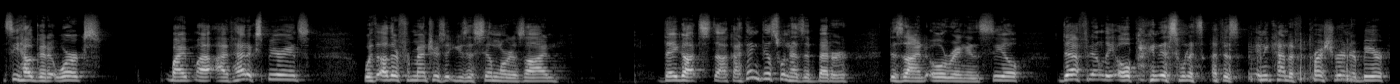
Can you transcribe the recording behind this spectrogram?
and see how good it works. My, my, I've had experience with other fermenters that use a similar design. They got stuck. I think this one has a better designed O-ring and seal. Definitely opening this when it's, if there's any kind of pressure in your beer,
